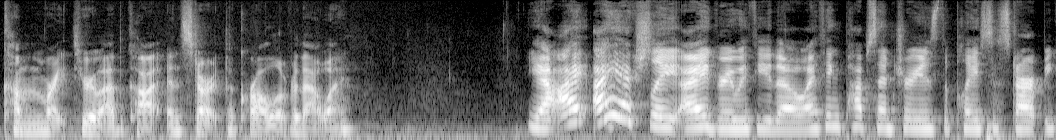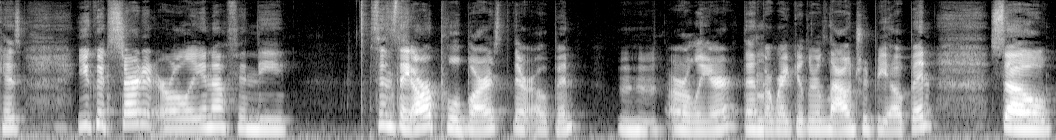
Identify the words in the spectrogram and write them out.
come right through Epcot and start the crawl over that way. Yeah, I, I actually I agree with you though. I think Pop Century is the place to start because you could start it early enough in the since they are pool bars, they're open Mm-hmm. earlier than a regular lounge would be open. So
